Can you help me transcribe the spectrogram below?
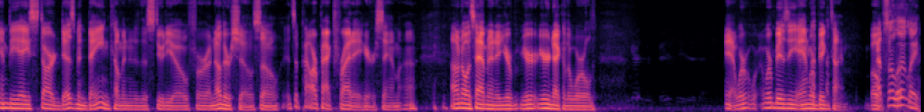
NBA star Desmond Bane coming into the studio for another show. So it's a power packed Friday here, Sam. Uh, I don't know what's happening in your your your neck of the world. Yeah, we're we're busy and we're big time. Both. Absolutely.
